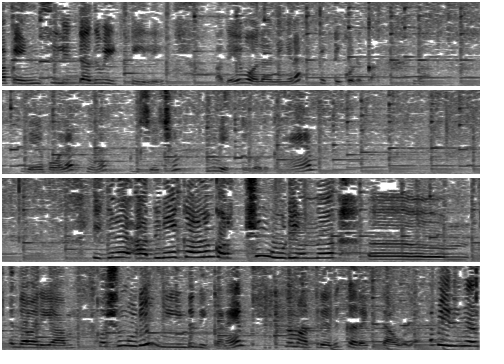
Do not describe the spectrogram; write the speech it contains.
ആ പെൻസിലിന്റെ അത് വെട്ടിയില്ലേ? അതേപോലെ തന്നെ ഇങ്ങനെ വെട്ടി കൊടുക്കാം ഇതാ. ഇതേപോലെ ഇങ്ങനെ ശേഷം വെട്ടി കൊടുക്കണേ ഇതിന് അതിനേക്കാളും കുറച്ചും കൂടി ഒന്ന് എന്താ പറയാ കുറച്ചും കൂടി നീണ്ടു നിൽക്കണേ. എന്നാൽ മാത്രമേ അത് കറക്റ്റ് ആവുള്ളൂ. അപ്പൊ ഇത് ഞാൻ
